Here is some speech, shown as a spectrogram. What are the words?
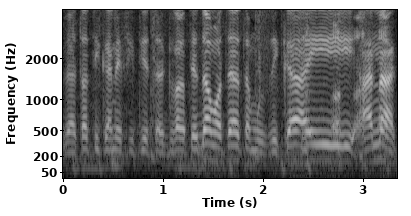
ואתה תיכנס איתי, אתה כבר תדע מתי אתה מוזיקאי ענק.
